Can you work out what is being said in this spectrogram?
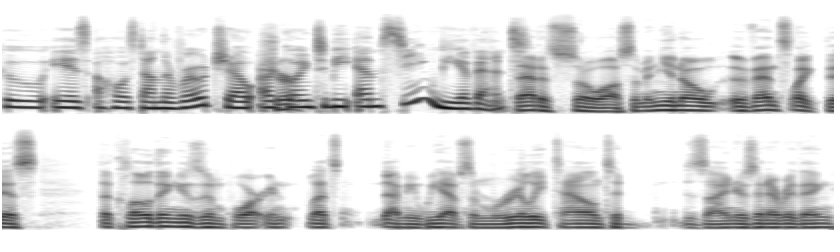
who is a host on the Road Show, are Sure. going to be emceeing the event. That is so awesome. And you know, events like this, the clothing is important. Let's I mean, we have some really talented designers and everything,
